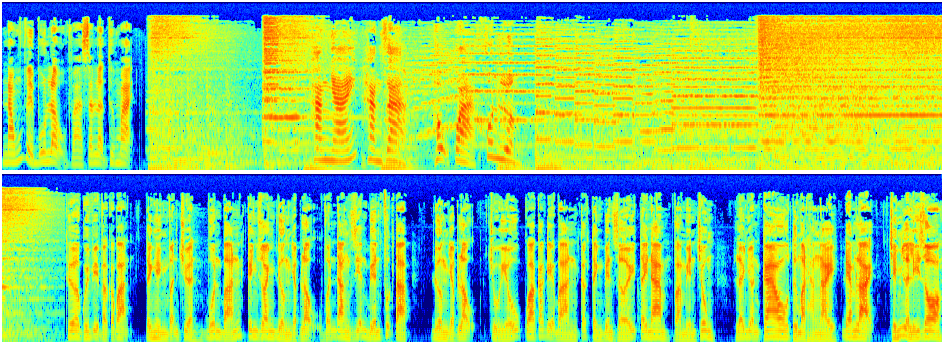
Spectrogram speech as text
nóng về buôn lậu và gian lận thương mại. Hàng nhái, hàng giả, hậu quả khôn lường. Thưa quý vị và các bạn, tình hình vận chuyển, buôn bán, kinh doanh đường nhập lậu vẫn đang diễn biến phức tạp. Đường nhập lậu chủ yếu qua các địa bàn các tỉnh biên giới Tây Nam và miền Trung. Lợi nhuận cao từ mặt hàng này đem lại chính là lý do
